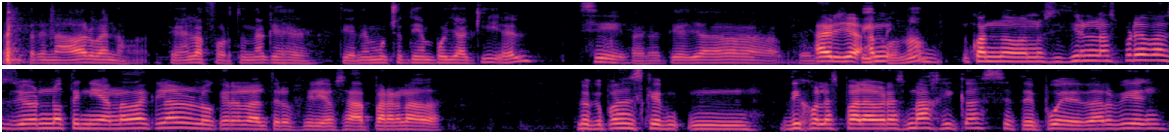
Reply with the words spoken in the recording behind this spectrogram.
El entrenador, bueno, tiene la fortuna que tiene mucho tiempo ya aquí, él. Sí. Pero tiene ya A ver, yo, a pico, mí- ¿no? cuando nos hicieron las pruebas yo no tenía nada claro lo que era la alterofilia, o sea, para nada. Lo que pasa es que mm, dijo las palabras mágicas, se te puede dar bien.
